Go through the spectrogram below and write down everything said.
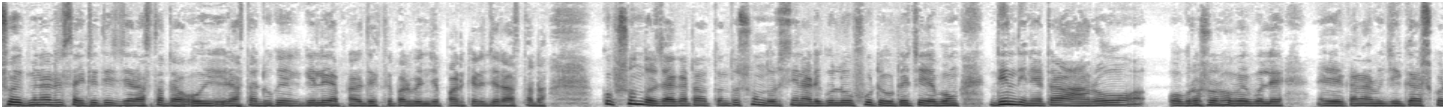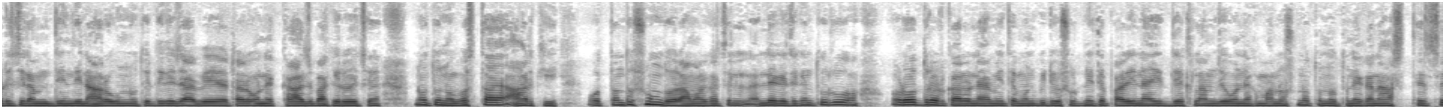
শহীদ মিনারের সাইডে দিয়ে যে রাস্তাটা, ওই রাস্তা ঢুকে গেলে আপনারা দেখতে পারবেন যে পার্কের যে রাস্তাটা। খুব সুন্দর জায়গাটা, অত্যন্ত সুন্দর সিনারিগুলো ফুটে উঠেছে এবং দিন দিন এটা আরও অগ্রসর হবে বলে এখানে আমি জিজ্ঞাসা করেছিলাম, দিন দিন আরও উন্নতির দিকে যাবে, এটার অনেক কাজ বাকি রয়েছে। নতুন অবস্থায় আর কি, অত্যন্ত সুন্দর আমার কাছে লেগেছে। কিন্তু রৌদ্রর কারণে আমি তেমন ভিডিও শ্যুট নিতে পারি নাই। দেখলাম যে অনেক মানুষ নতুন নতুন এখানে আসতেছে,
